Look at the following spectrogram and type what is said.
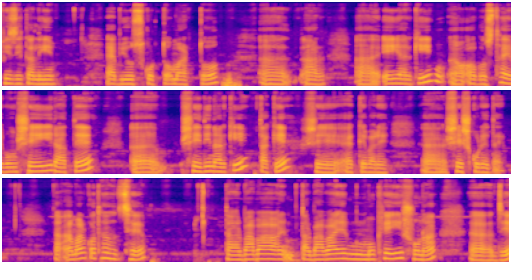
ফিজিক্যালি অ্যাবিউজ করতো, মারতো আর এই আর কি অবস্থা। এবং সেই রাতে সেই দিন আর কি তাকে সে একেবারে শেষ করে দেয়। তা আমার কথা হচ্ছে তার বাবা, তার বাবায়ের মুখেই শোনা যে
